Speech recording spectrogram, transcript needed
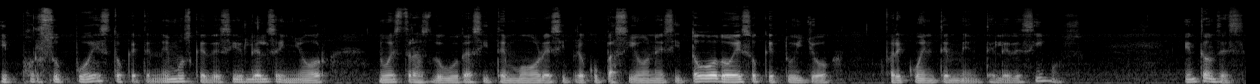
y por supuesto que tenemos que decirle al Señor nuestras dudas y temores y preocupaciones y todo eso que tú y yo frecuentemente le decimos. Entonces,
